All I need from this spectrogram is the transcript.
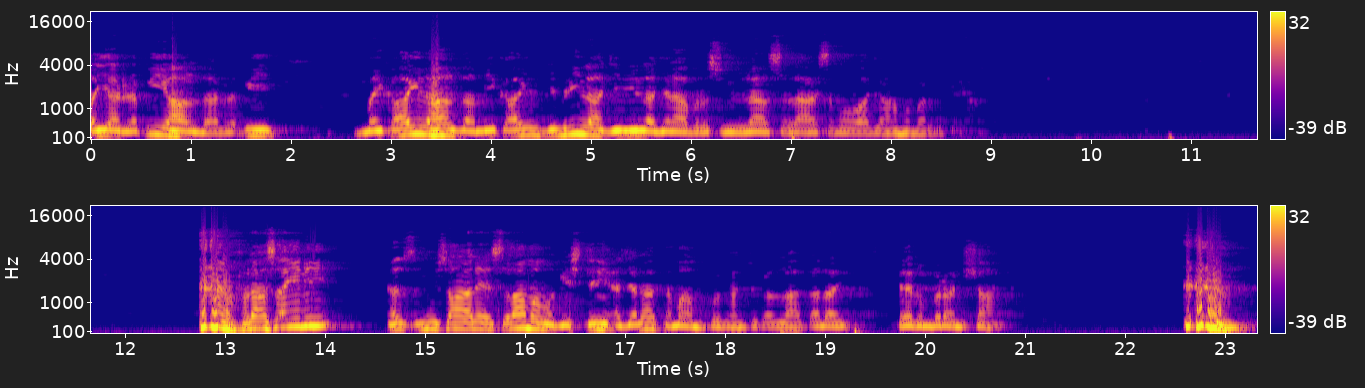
آیا رفی حال دا رفی میکائیل حال دا میکائیل جبریل جبریل جناب رسول اللہ صلی اللہ علیہ وسلم واجہ ہم مرد۔ خلاصہ یعنی از موسیٰ علیہ السلام ہم گشتنی اجلہ تمام کو ہنچک اللہ تعالی پیغمبران شان۔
